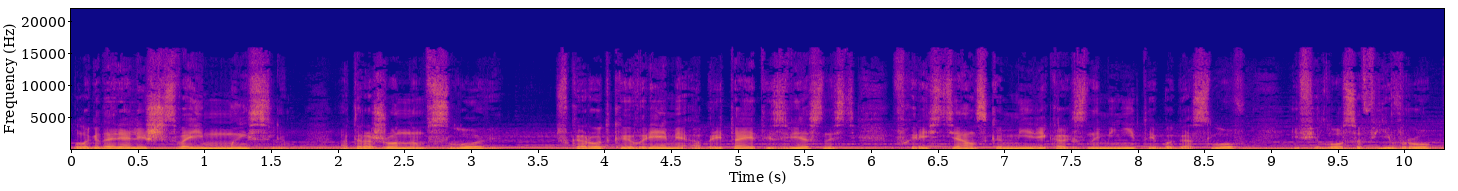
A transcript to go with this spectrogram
благодаря лишь своим мыслям, отраженным в слове, в короткое время обретает известность в христианском мире как знаменитый богослов и философ Европы.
